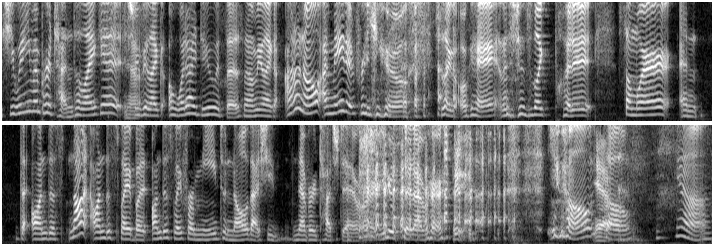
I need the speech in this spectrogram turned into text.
She wouldn't even pretend to like it. Yeah. She'd be like, "Oh, what do I do with this?" And I'd be like, "I don't know. I made it for you." She's like, "Okay," and then she'll just like put it somewhere and the, on this not on display, but on display for me to know that she never touched it or used it ever. you know? Yeah. So, yeah.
